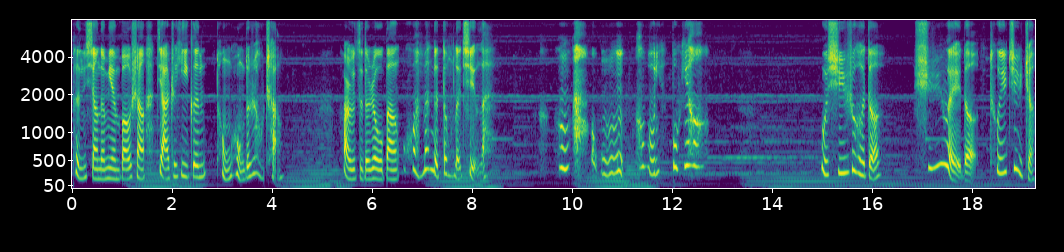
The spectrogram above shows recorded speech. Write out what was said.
喷香的面包上夹着一根通红的肉肠。儿子的肉棒缓慢的动了起来。嗯，嗯，不，不要！我虚弱的、虚伪的推拒着。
